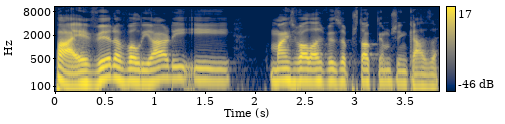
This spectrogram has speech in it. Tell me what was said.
pá, é ver, avaliar e, e mais vale às vezes apostar o que temos em casa.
